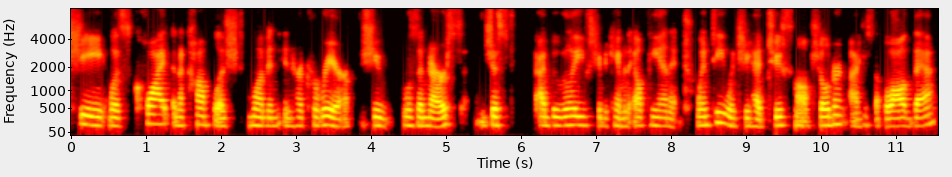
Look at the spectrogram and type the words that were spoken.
She was quite an accomplished woman in her career. She was a nurse, just I believe she became an LPN at 20 when she had two small children. I just applaud that.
